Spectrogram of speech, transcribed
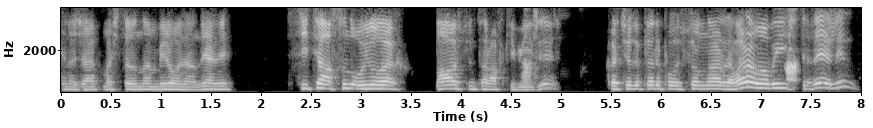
en acayip maçlarından biri oynandı. Yani City aslında oyun olarak daha üstün taraf gibiydi. Kaçırdıkları pozisyonlar da var ama bu işte Real'in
